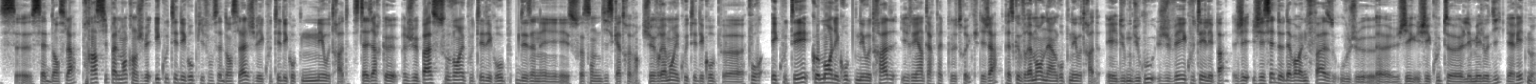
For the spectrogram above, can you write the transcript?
ce- cette danse-là. Principalement quand je vais écouter des groupes qui font cette danse-là, je vais écouter des groupes néo-trad. C'est-à-dire que je vais pas souvent écouter des groupes des années 70-80. Je vais vraiment écouter des groupes euh, pour écouter comment les groupes néo-trad ils réinterprètent le truc déjà. Parce que vraiment on est un groupe néo-trad. Et donc du coup je vais écouter les pas. J'essaie d'avoir une phase où je euh, j'écoute euh, les mélodies, les rythmes.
